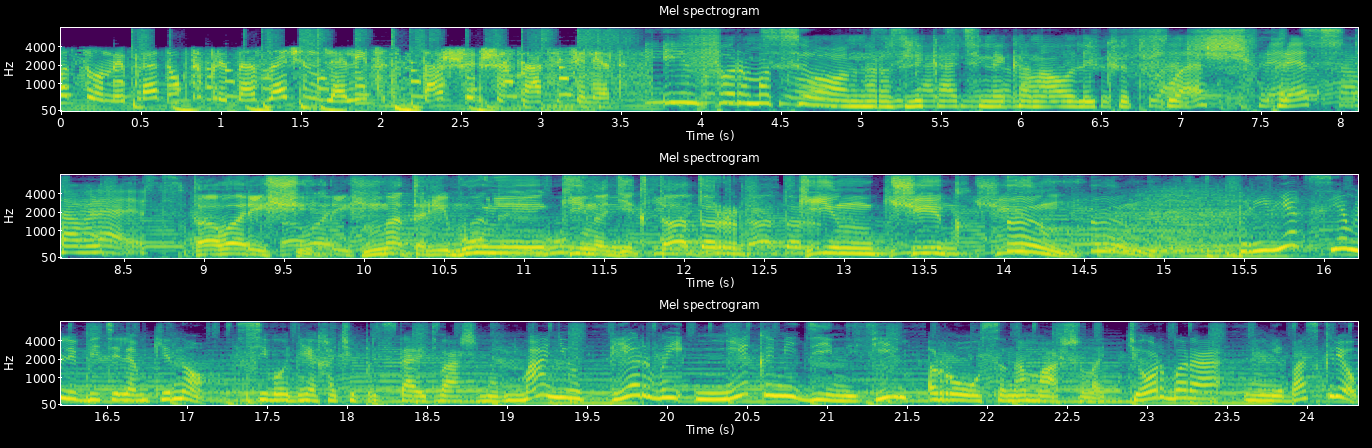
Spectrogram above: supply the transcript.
Информационный продукт предназначен для лиц старше 16 лет. Информационно-развлекательный канал Liquid Flash представляет Товарищи, на трибуне кинодиктатор Кин Чик Ин. Привет всем любителям кино! Сегодня я хочу представить вашему вниманию первый некомедийный фильм Роусона Маршала Тербора «Небоскреб».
